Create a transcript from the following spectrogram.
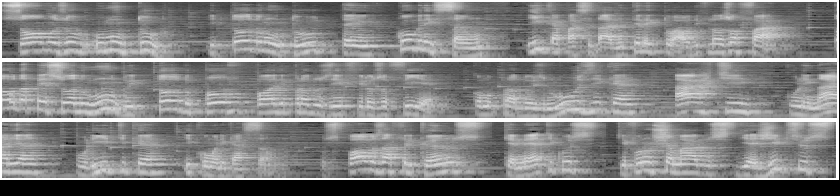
somos o Ubuntu e todo Ubuntu tem cognição e capacidade intelectual de filosofar. Toda pessoa no mundo e todo povo pode produzir filosofia como produz música, arte, culinária, política e comunicação. Os povos africanos queméticos, que foram chamados de egípcios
